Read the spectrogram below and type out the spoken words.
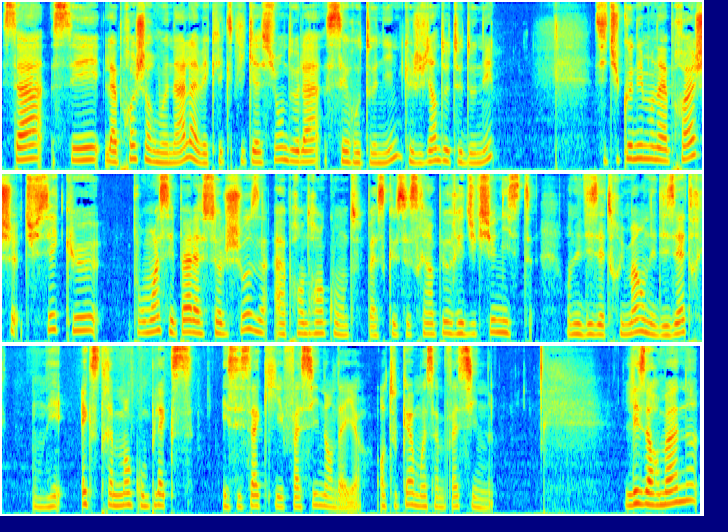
ça c'est l'approche hormonale avec l'explication de la sérotonine que je viens de te donner. Si tu connais mon approche, tu sais que pour moi c'est pas la seule chose à prendre en compte parce que ce serait un peu réductionniste. On est des êtres humains, on est des êtres, on est extrêmement complexes et c'est ça qui est fascinant d'ailleurs. En tout cas, moi ça me fascine. Les hormones,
